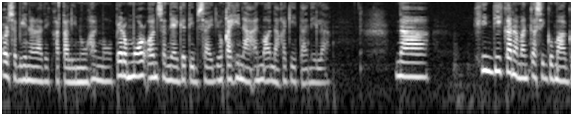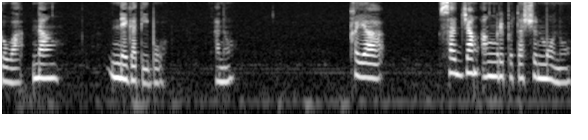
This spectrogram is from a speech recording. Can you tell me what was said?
Or sabihin na natin katalinuhan mo. Pero more on sa negative side, yung kahinaan mo ang nakakita nila. Na hindi ka naman kasi gumagawa ng negatibo. Ano? Kaya sadyang ang reputasyon mo, no,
